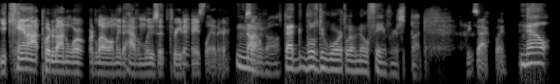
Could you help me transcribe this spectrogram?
you cannot put it on Wardlow only to have him lose it three days later. Not So, at all. That will do Wardlow no favors. But exactly. now,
